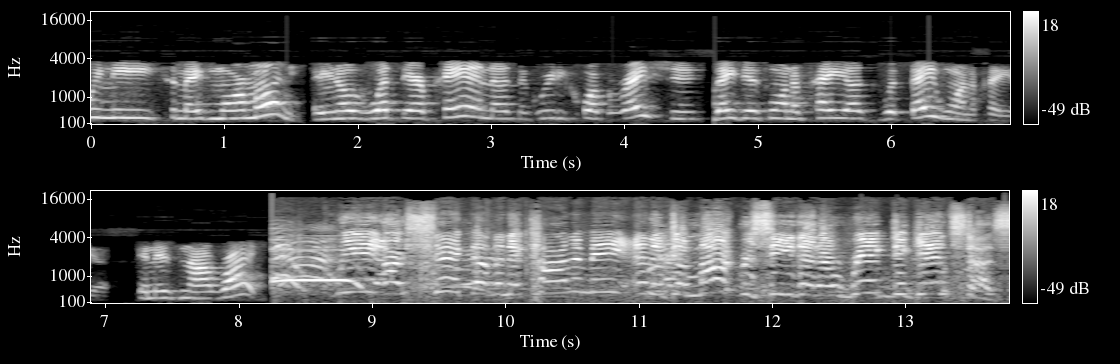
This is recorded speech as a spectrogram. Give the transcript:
We need to make more money. You know, what they're paying us, the greedy corporations, they just want to pay us what they want to pay us and it's not right. We are sick of an economy and a democracy that are rigged against us.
